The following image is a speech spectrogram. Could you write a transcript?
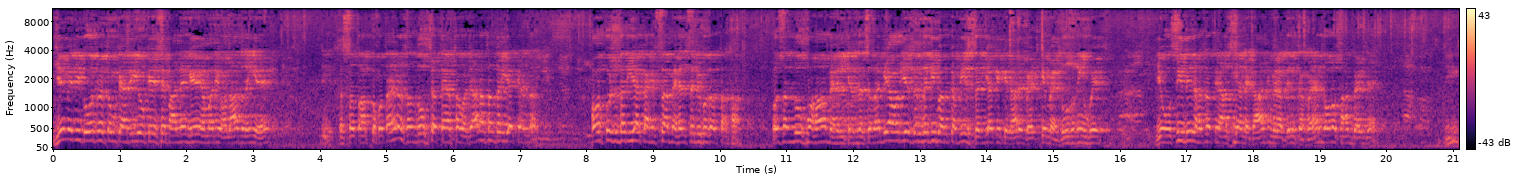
یہ میری گود میں تم کہہ رہی ہو کہ اسے پالیں گے، ہماری اولاد نہیں ہے۔ قصہ آپ کو پتا ہے نا، صندوق سے تیرتا ہوا جا رہا تھا دریا کے اندر۔ اور کچھ دریا کا حصہ محل سے بھی گزرتا تھا۔ وہ صندوق وہاں محل کے اندر چلا گیا اور یہ زندگی بھر کبھی اس دریا کے کنارے بیٹھ کے محدود نہیں ہوئے۔ یہ اسی دن حضرت آسیہ نے کہا کہ میرا دل کر رہے ہیں دونوں ساتھ بیٹھ جائیں۔ جی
